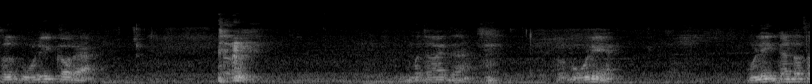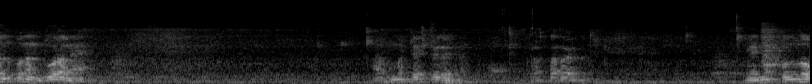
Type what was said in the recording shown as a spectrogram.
ಸ್ವಲ್ಪ ಹುಳಿ ಇಕ್ಕವ್ರೆ ತುಂಬ ಚೆನ್ನಾಗಿದೆ. ಸ್ವಲ್ಪ ಹುಳಿ. ಹುಳಿ ಕಂಡ ಸ್ವಲ್ಪ ನಾನು ದೂರನೇ. ತುಂಬ ಟೇಸ್ಟ್ ಆಗೈತೆ ಸಕ್ಕತ್ತಾಗೈತೆ ಎಣ್ಣೆ ಫುಲ್ಲು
